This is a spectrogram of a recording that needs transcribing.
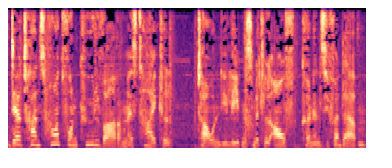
Der Transport von Kühlwaren ist heikel. Tauen die Lebensmittel auf, können sie verderben.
